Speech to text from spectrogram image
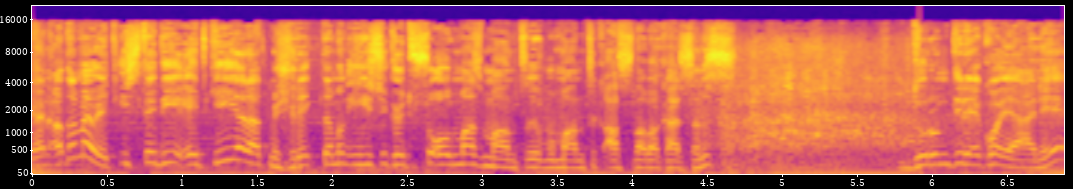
Yani adam evet istediği etkiyi yaratmış. Reklamın iyisi kötüsü olmaz mantığı bu mantık aslına bakarsanız. Durum direkt o yani.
